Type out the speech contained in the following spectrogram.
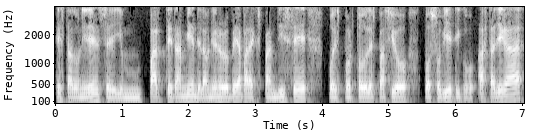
estadounidense y en parte también de la Unión Europea para expandirse pues por todo el espacio postsoviético hasta llegar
